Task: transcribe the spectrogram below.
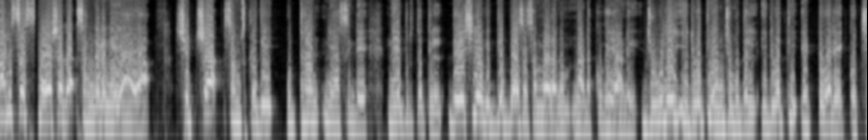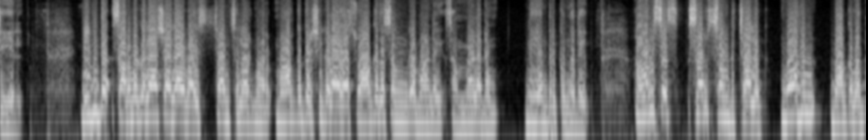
ആർ എസ് എസ് പോഷക സംഘടനയായ ശിക്ഷ സംസ്കൃതി ഉദ്ധാൻ ന്യാസിന്റെ നേതൃത്വത്തിൽ ദേശീയ വിദ്യാഭ്യാസ സമ്മേളനം നടക്കുകയാണ് ജൂലൈ ഇരുപത്തിയഞ്ച് മുതൽ ഇരുപത്തിയെട്ട് വരെ കൊച്ചിയിൽ. വിവിധ സർവകലാശാല വൈസ് ചാൻസലർമാർ മാർഗദർശികളായ സ്വാഗത സംഘമാണ് സമ്മേളനം നിയന്ത്രിക്കുന്നത്. ആർ എസ് എസ് സർ സംഘ് ചാലക് മോഹൻ ഭാഗവത്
